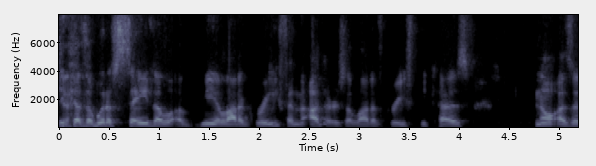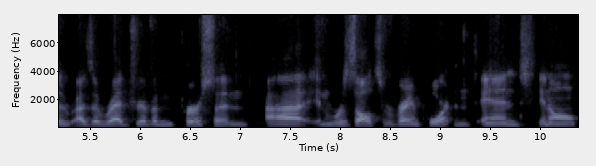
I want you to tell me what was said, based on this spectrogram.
Yeah. Because it would have saved a, me a lot of grief and others a lot of grief because you know as a as a red driven person uh and results are very important and you know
